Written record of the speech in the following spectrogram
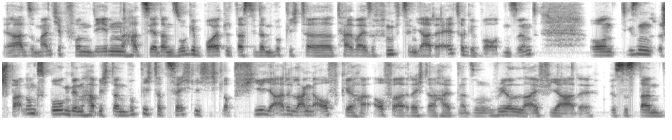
Ja, also manche von denen hat es ja dann so gebeutelt, dass die dann wirklich teilweise 15 Jahre älter geworden sind. Und diesen Spannungsbogen, den habe ich dann wirklich tatsächlich, ich glaube, vier Jahre lang aufrechterhalten, also Real-Life-Jahre, bis es dann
